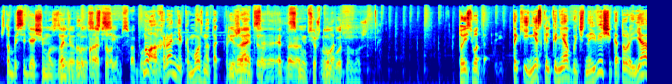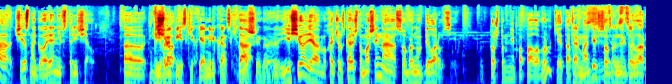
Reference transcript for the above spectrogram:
чтобы сидящему сзади был было простор. совсем свободно. Ну, а охранника можно так Да, прижать. это, э, это- с ним все что вот. угодно может. То есть вот такие несколько необычные вещи, которые я, честно говоря, не встречал. Э, В еще- европейских и американских Да, машинах. э, еще я хочу сказать, что машина собрана в Беларуси. То, что мне попало в руки, это Так, автомобиль, с- собранный в стоп, Беларуси.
